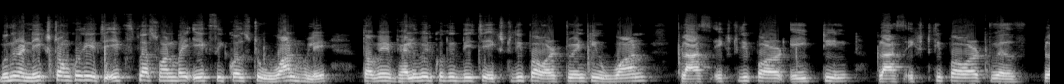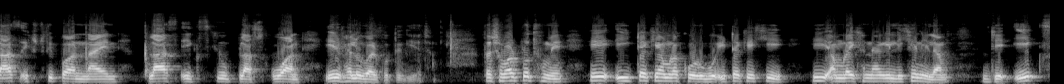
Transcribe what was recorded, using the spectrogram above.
বন্ধুরা, নেক্সট অঙ্ক দিয়েছে x plus one by x equals to one হলে তবে ভ্যালু বের করতে দিয়েছে x to the power twenty one plus x to the power eighteen plus x to the power twelve plus x to the power nine plus x cube plus ওয়ানের ভ্যালু বার করতে দিয়েছে। তা সবার প্রথমে এইটাকে আমরা করব, এটাকে কি? আমরা এখানে আগে লিখে নিলাম যে x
